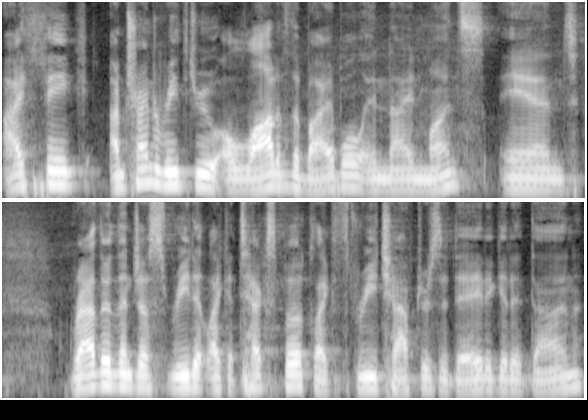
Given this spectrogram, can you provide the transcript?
I think I'm trying to read through a lot of the Bible in nine months. And rather than just read it like a textbook, like three chapters a day to get it done,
